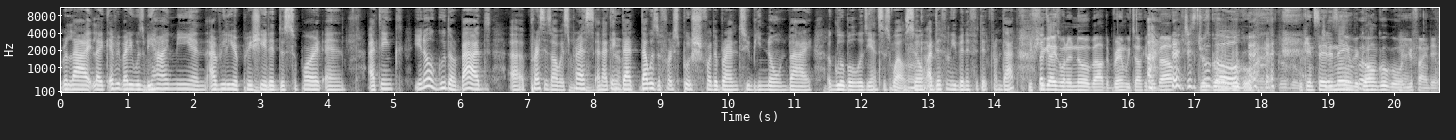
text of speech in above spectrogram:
relied, like everybody was behind me and I really appreciated the support. And I think, you know, good or bad, uh, press is always press. And I think that that was the first push for the brand to be known by a global audience as well. So I definitely benefited from that. If you guys want to know about the brand we're talking about, Just go Google. on Google. we can say the Just name, but go on Google, you find it.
